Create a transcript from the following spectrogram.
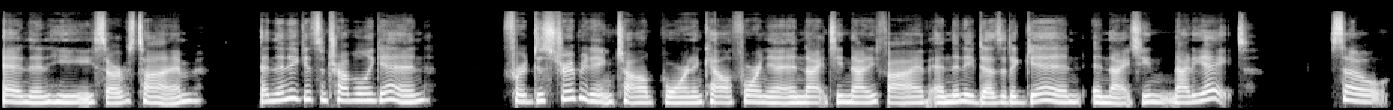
And then he serves time, and then he gets in trouble again for distributing child porn in California in 1995, and then he does it again in 1998. So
